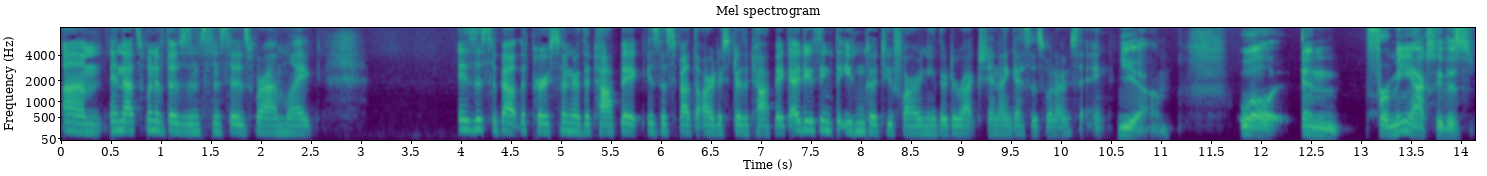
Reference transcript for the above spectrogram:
Um, and that's one of those instances where I'm like, is this about the person or the topic? Is this about the artist or the topic? I do think that you can go too far in either direction, I guess is what I'm saying. Yeah. Well, and for me, actually, this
